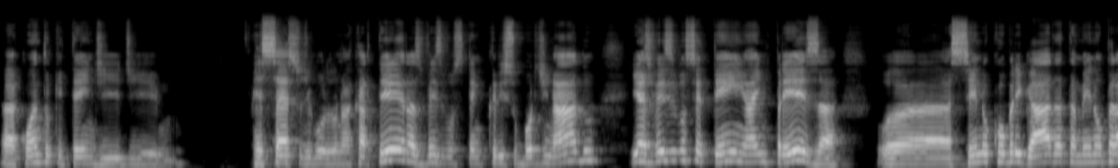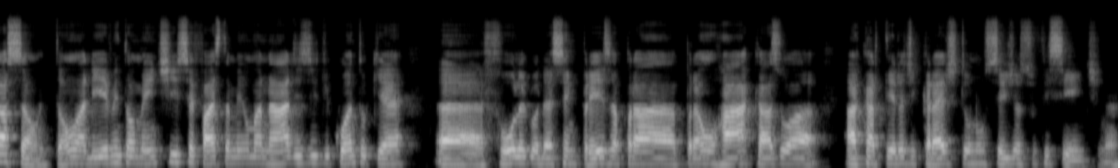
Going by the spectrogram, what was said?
uh, quanto que tem de, de excesso de gordura na carteira, às vezes você tem CRI subordinado e às vezes você tem a empresa uh, sendo cobrigada também na operação. Então ali eventualmente você faz também uma análise de quanto que é uh, fôlego dessa empresa para honrar caso a, a carteira de crédito não seja suficiente. Né?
